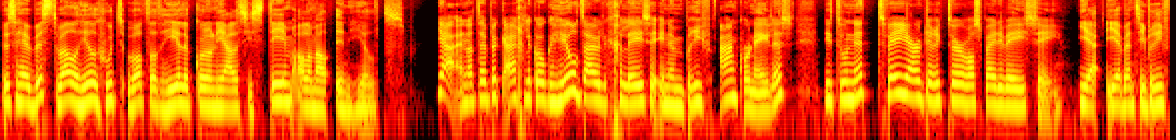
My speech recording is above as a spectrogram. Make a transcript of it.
Dus hij wist wel heel goed wat dat hele koloniale systeem allemaal inhield. Ja, en dat heb ik eigenlijk ook heel duidelijk gelezen in een brief aan Cornelis, die toen net twee jaar directeur was bij de WEC. Ja, jij bent die brief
